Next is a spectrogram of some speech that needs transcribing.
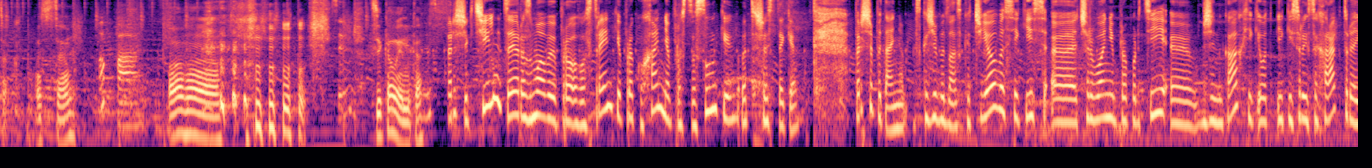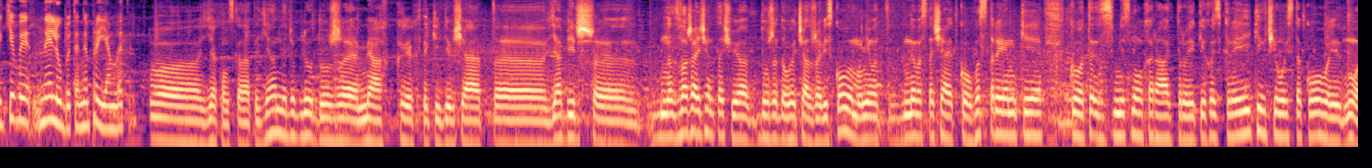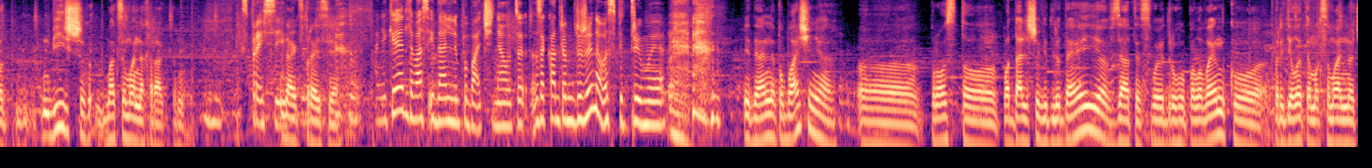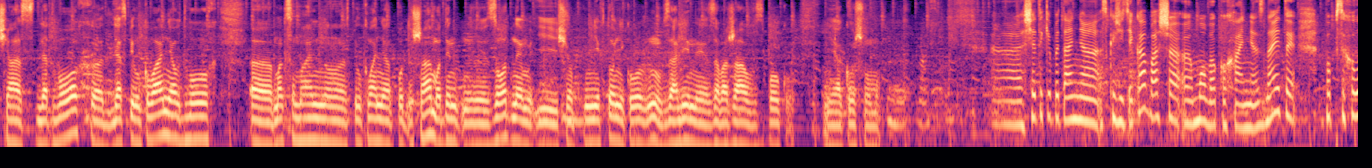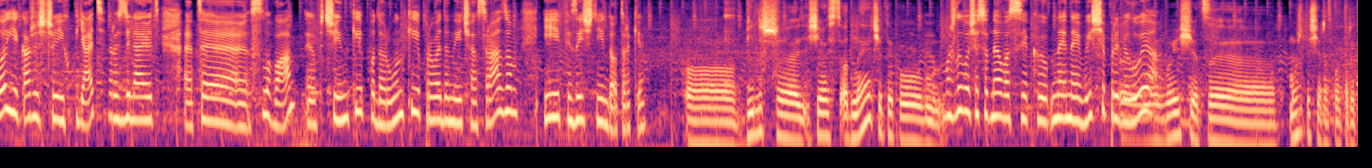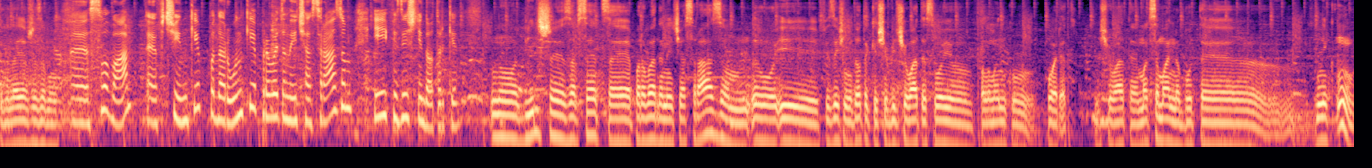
Так, ось це. Опа, Ага, це цікавинка. першик чілі. Це розмови про гостреньки, про кохання, про стосунки. От щось таке. Перше питання. Скажіть, будь ласка, чи є у вас якісь е, червоні пропорції е, в жінках, які от якісь риси характеру, які ви не любите, не приємлете? О, як вам сказати, я не люблю дуже м'яких таких дівчат. Е, Я більш, е, незважаючи на те, що я дуже довгий час вже військовий, мені от не вистачає такого гостринки, такого міцного характеру, якихось криків, чогось такого. І, ну, от, більш максимально характерно. Експресії. Да, експресія. А яке для вас ідеальне побачення? От е, за кадром дружина вас підтримує. Ідеальне побачення е, просто подальше від людей, взяти свою другу половинку, приділити максимально час для двох, е, для спілкування вдвох, е, максимально спілкування по душам один е, з одним, і щоб ніхто нікого ну, взагалі не заважав з боку ніякого шуму. Е, Ще таке питання: скажіть, яка ваша е, мова кохання? Знаєте, по психології кажуть, що їх п'ять розділяють: Е, це слова, вчинки, подарунки, проведений час разом і фізичні доторки. О, більше щось одне, чи типу Можливо, щось одне у вас як най- найвище привілує. вище це можете ще раз повторити мене? Я вже забув. Е, Слова, е, вчинки, подарунки, проведений час разом і фізичні доторки. Ну більше за все це проведений час разом. Ну і фізичні дотики, щоб відчувати свою половинку поряд, відчувати максимально бути ну,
